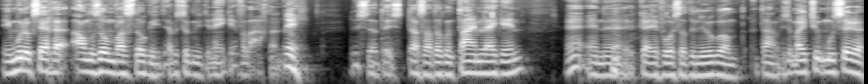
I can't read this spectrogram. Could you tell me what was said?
Ik moet ook zeggen, andersom was het ook niet. Hebben ze het ook niet in één keer verlaagd. Dan. Nee. Dus dat is, daar zat ook een time lag in. Hè? En uh, kan je voorstellen dat er nu ook wel een time is. Maar ik moet zeggen,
